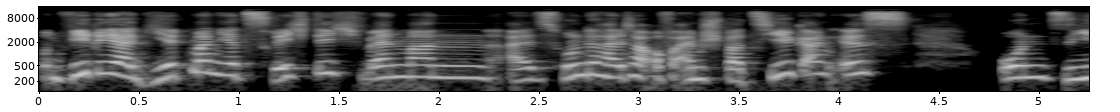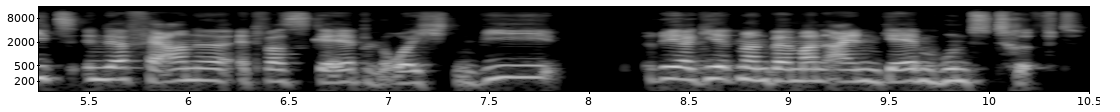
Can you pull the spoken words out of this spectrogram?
Und wie reagiert man jetzt richtig, wenn man als Hundehalter auf einem Spaziergang ist und sieht in der Ferne etwas gelb leuchten? Wie reagiert man, wenn man einen gelben Hund trifft?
